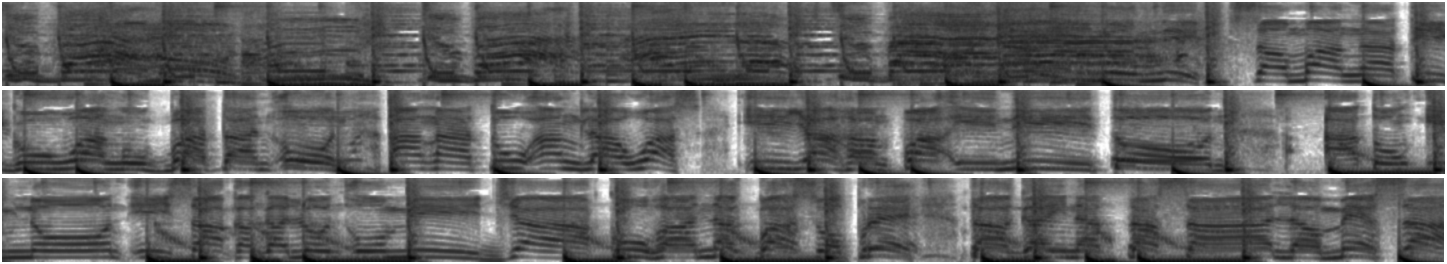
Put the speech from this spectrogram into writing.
Tuba. Mm, Tuba, I love ni sa mga tiguang ug batanon Ang ato ang lawas iyahang painiton Atong imnon isa sa lamesa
